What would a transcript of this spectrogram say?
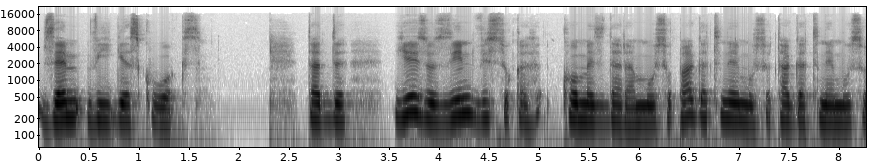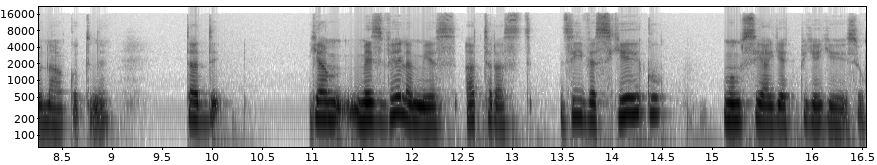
zemvīgas koks. Tad Jēzus zina visu, ka, ko mēs darām mūsu pagatnē, mūsu tagadnē, mūsu nākotnē. Tad, ja mēs vēlamies atrast dzīves jēgu, mums jāiet pie Jēzu.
